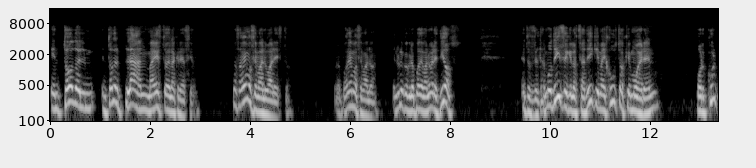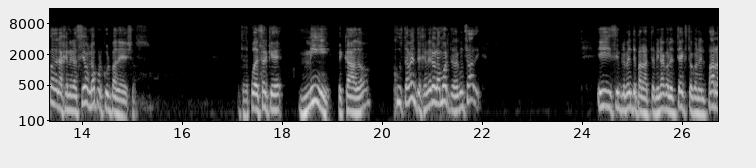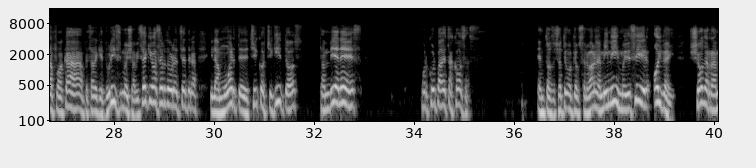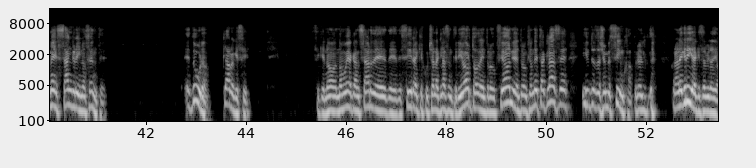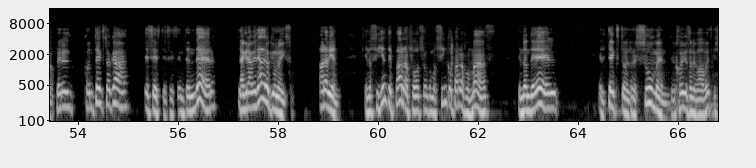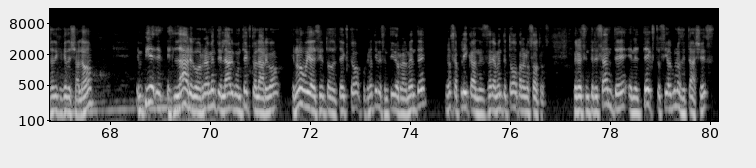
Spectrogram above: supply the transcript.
en todo el, en todo el plan maestro de la creación. No sabemos evaluar esto. No lo podemos evaluar. El único que lo puede evaluar es Dios. Entonces el Talmud dice que los tzadikim hay justos que mueren por culpa de la generación, no por culpa de ellos. Entonces puede ser que mi pecado justamente generó la muerte de algún tzadik. Y simplemente para terminar con el texto, con el párrafo acá, a pesar de que es durísimo, y yo avisé que iba a ser duro, etc. Y la muerte de chicos chiquitos también es por culpa de estas cosas. Entonces yo tengo que observarme a mí mismo y decir, oye, yo derramé sangre inocente. Es duro, claro que sí. Así que no, no me voy a cansar de, decir, hay que escuchar la clase anterior, toda la introducción y la introducción de esta clase, y simja, pero con alegría hay que servir a Dios. Pero el contexto acá es este, es entender la gravedad de lo que uno hizo. Ahora bien, en los siguientes párrafos, son como cinco párrafos más, en donde él, el texto, el resumen del Joyves Olevovitz, que ya dije que es de Shalom, es largo, realmente largo, un texto largo, que no lo voy a decir todo el texto, porque no tiene sentido realmente, no se aplica necesariamente todo para nosotros. Pero es interesante en el texto, sí, algunos detalles.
